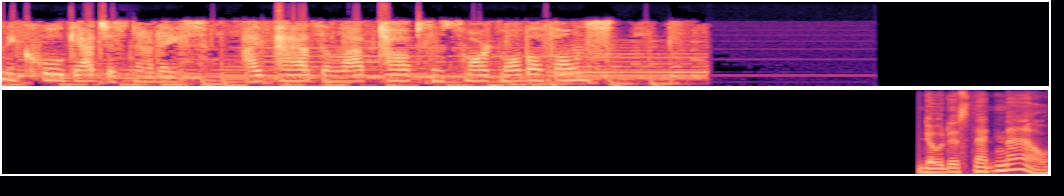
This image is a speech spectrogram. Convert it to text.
many cool gadgets nowadays. iPads and laptops and smart mobile phones. Notice that now,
